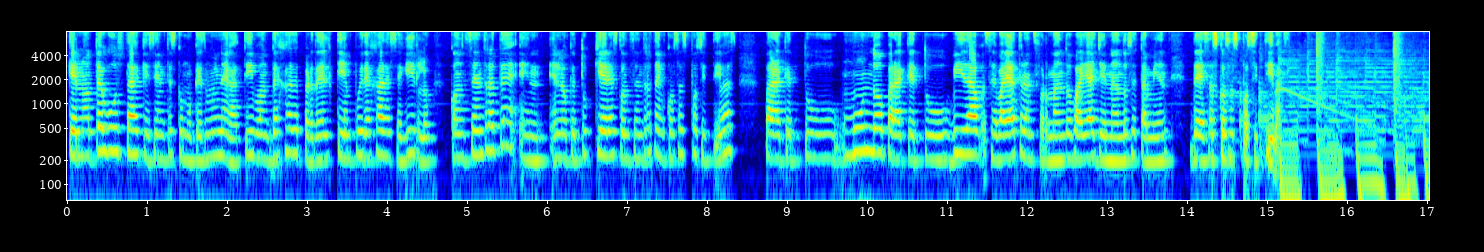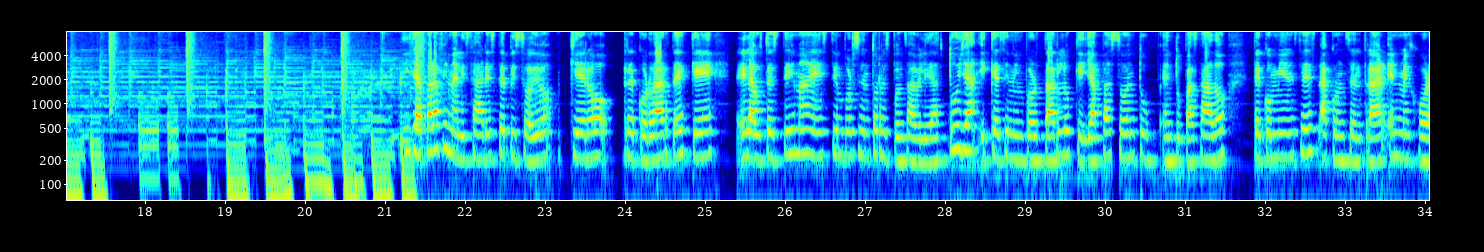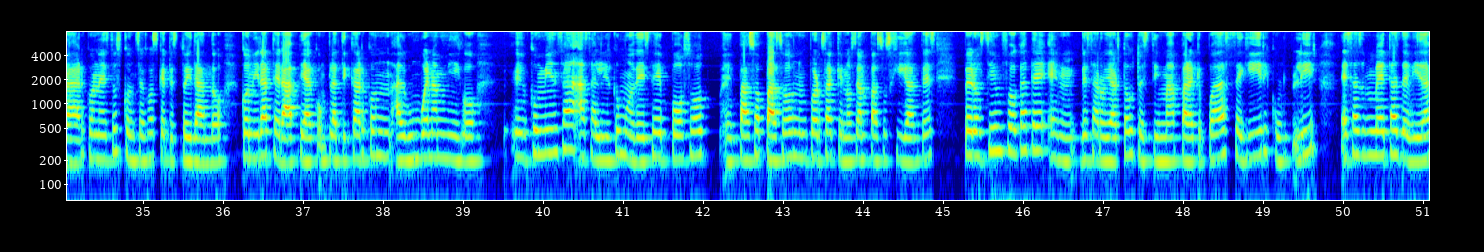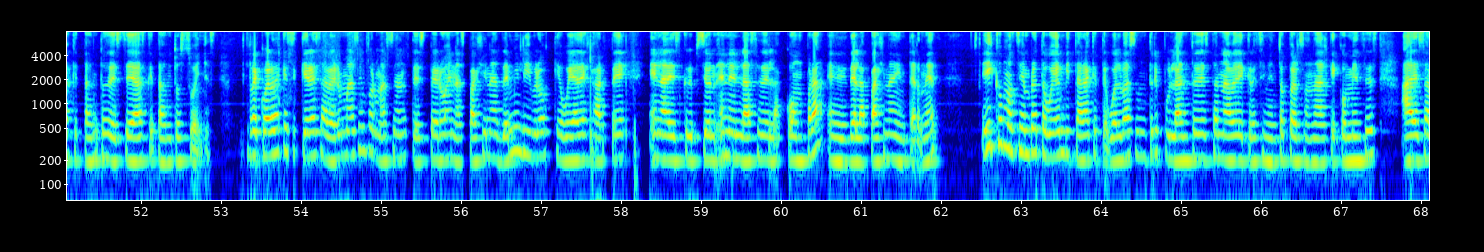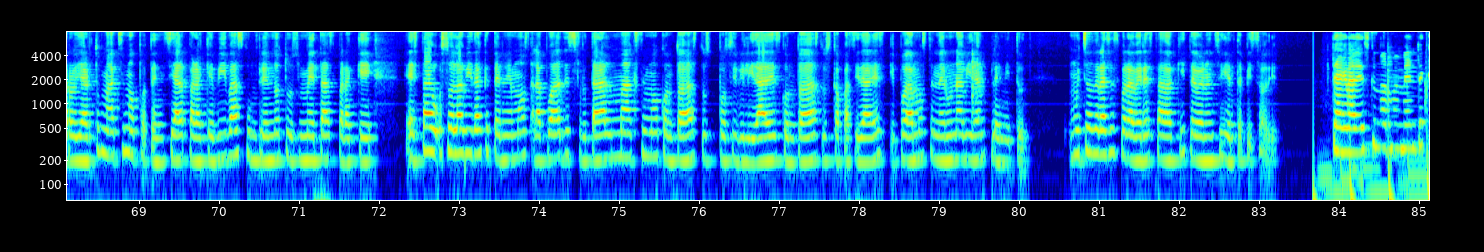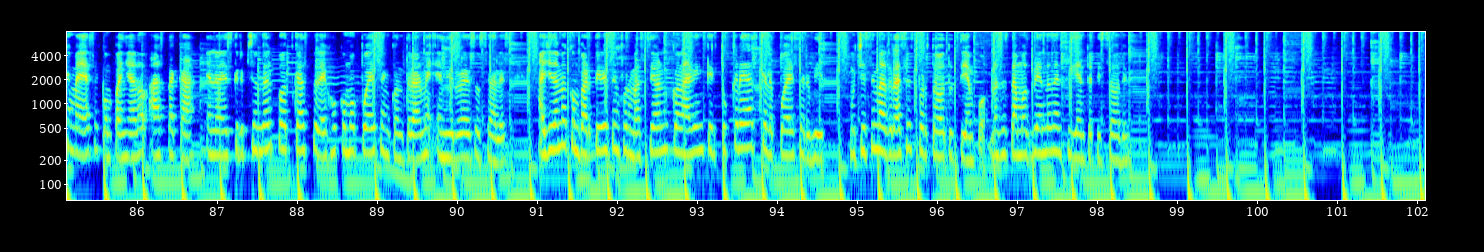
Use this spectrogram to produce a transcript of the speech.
que no te gusta, que sientes como que es muy negativo, deja de perder el tiempo y deja de seguirlo. Concéntrate en, en, lo que tú quieres, concéntrate en cosas positivas para que tu mundo, para que tu vida se vaya transformando, vaya llenándose también de esas cosas positivas. ya para finalizar este episodio, quiero recordarte que el autoestima es 100% responsabilidad tuya y que sin importar lo que ya pasó en tu, en tu pasado, te comiences a concentrar en mejorar con estos consejos que te estoy dando, con ir a terapia, con platicar con algún buen amigo, eh, comienza a salir como de ese pozo eh, paso a paso, no importa que no sean pasos gigantes, pero sí enfócate en desarrollar tu autoestima para que puedas seguir y cumplir esas metas de vida que tanto deseas, que tanto sueñas. Recuerda que si quieres saber más información, te espero en las páginas de mi libro que voy a dejarte en la descripción el enlace de la compra eh, de la página de internet. Y como siempre te voy a invitar a que te vuelvas un tripulante de esta nave de crecimiento personal, que comiences a desarrollar tu máximo potencial para que vivas cumpliendo tus metas, para que esta sola vida que tenemos la puedas disfrutar al máximo con todas tus posibilidades, con todas tus capacidades y podamos tener una vida en plenitud. Muchas gracias por haber estado aquí, te veo en el siguiente episodio. Te agradezco enormemente que me hayas acompañado hasta acá. En la descripción del podcast te dejo cómo puedes encontrarme en mis redes sociales. Ayúdame a compartir esta información con alguien que tú creas que le puede servir. Muchísimas gracias por todo tu tiempo. Nos estamos viendo en el siguiente episodio.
